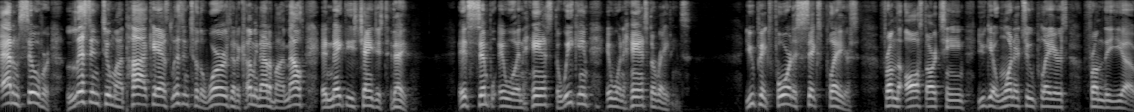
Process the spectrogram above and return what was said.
Adam Silver, listen to my podcast, listen to the words that are coming out of my mouth, and make these changes today. It's simple. It will enhance the weekend, it will enhance the ratings. You pick four to six players from the All Star team. You get one or two players from the uh,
